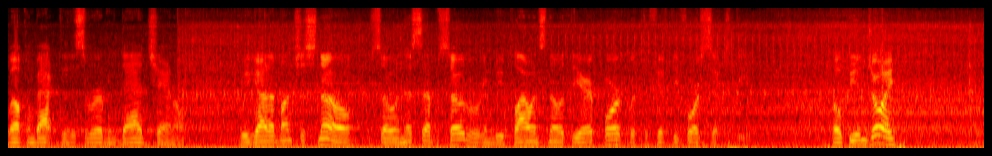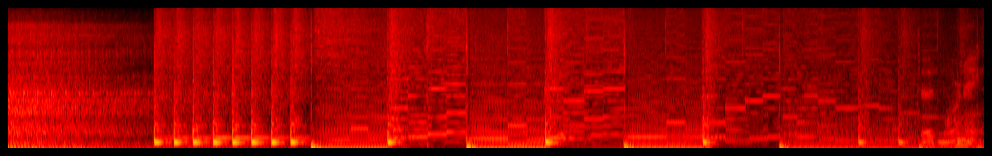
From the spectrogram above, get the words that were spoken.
Welcome back to the Suburban Dad channel. We got a bunch of snow, so in this episode we're going to be plowing snow at the airport with the 5460. Hope you enjoy! Good morning.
